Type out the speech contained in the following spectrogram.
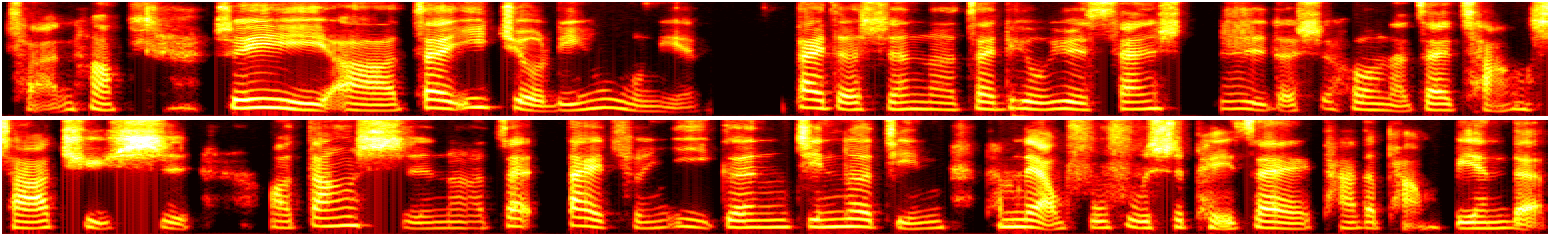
船哈。所以啊，在一九零五年，戴德生呢在六月三十日的时候呢，在长沙去世。啊，当时呢，在戴纯义跟金乐亭他们两夫妇是陪在他的旁边的。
